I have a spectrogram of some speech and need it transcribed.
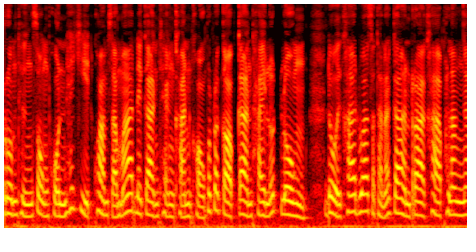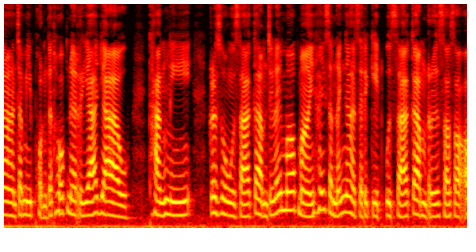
รวมถึงส่งผลให้ขีดความสามารถในการแข่งขันของผู้ประกอบการไทยลดลง โดยคาดว่าสถานการณ์ราคาพลังงานจะมีผลกระทบในระยะยาว ทั้งนี้ กระทรวงอุตสาหกรรมจึงได้มอบหมายให้สำนักงงานเศรษฐกิจอุตสาหกรรม หรือสสอ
